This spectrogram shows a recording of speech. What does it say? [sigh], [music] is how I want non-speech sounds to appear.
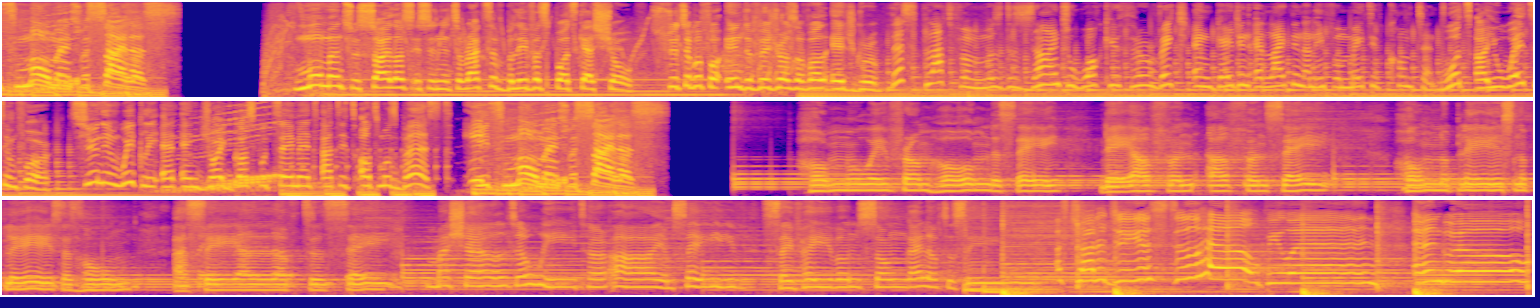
It's Moments with Silas. Moments with Silas is an interactive Believers podcast show suitable for individuals of all age groups. This platform was designed to walk you through rich, engaging, enlightening, and informative content. What are you waiting for? Tune in weekly and enjoy gospel gospeltainment at its utmost best. It's Moments with Silas. Home away from home, they say. They often, often say. Home, no place, no place as home. I say, I love to say. My shelter with I am safe. Safe haven song, I love to sing. A strategy is to help you win and grow.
